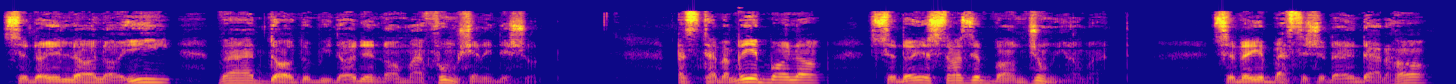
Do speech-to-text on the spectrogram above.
صدای لالایی و داد و بیداد نامفهوم شنیده شد. از طبقه بالا صدای ساز بانجو می آمد. صدای بسته شدن درها،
